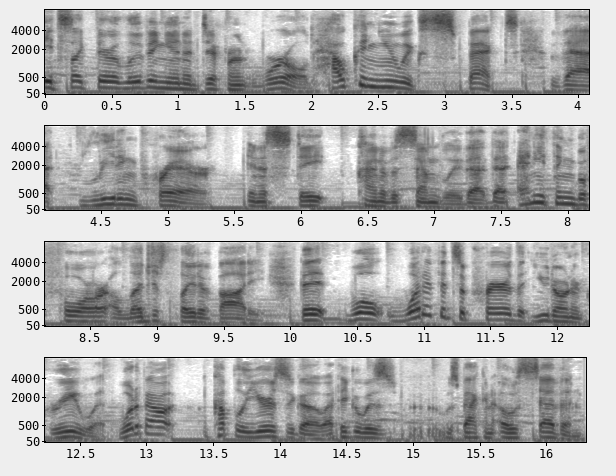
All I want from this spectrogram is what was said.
it's like they're living in a different world. How can you expect that leading prayer in a state kind of assembly, that, that anything before a legislative body, that, well, what if it's a prayer that you don't agree with? What about a couple of years ago, I think it was, it was back in 07,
